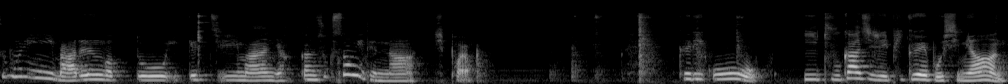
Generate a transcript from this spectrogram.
수분이 마른 것도 있겠지만 약간 숙성이 됐나 싶어요. 그리고 이 두 가지를 비교해 보시면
